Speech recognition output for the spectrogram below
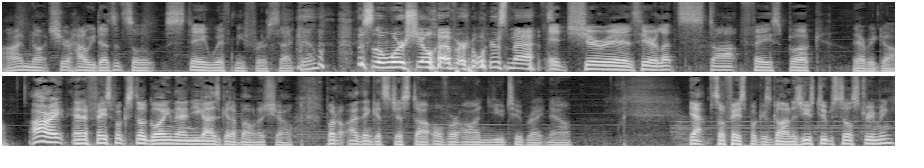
I'm not sure how he does it, so stay with me for a second. this is the worst show ever. Where's Matt? it sure is. Here, let's stop Facebook. There we go. All right, and if Facebook's still going, then you guys get a bonus show. But I think it's just uh, over on YouTube right now. Yeah, so Facebook is gone. Is YouTube still streaming?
